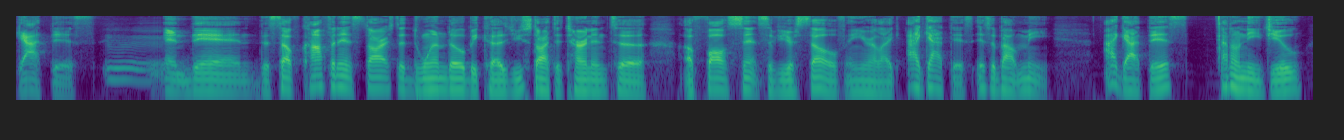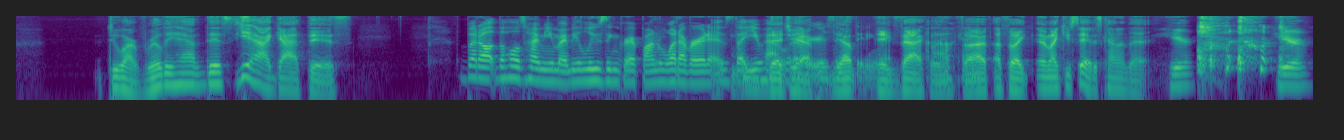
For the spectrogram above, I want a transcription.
got this. Mm. And then the self confidence starts to dwindle because you start to turn into a false sense of yourself. And you're like, I got this. It's about me. I got this. I don't need you. Do I really have this? Yeah, I got this. But all, the whole time you might be losing grip on whatever it is that you have. That you have. Yep, exactly. Oh, okay. So I, I, feel like, and like you said, it's kind of that here, here,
